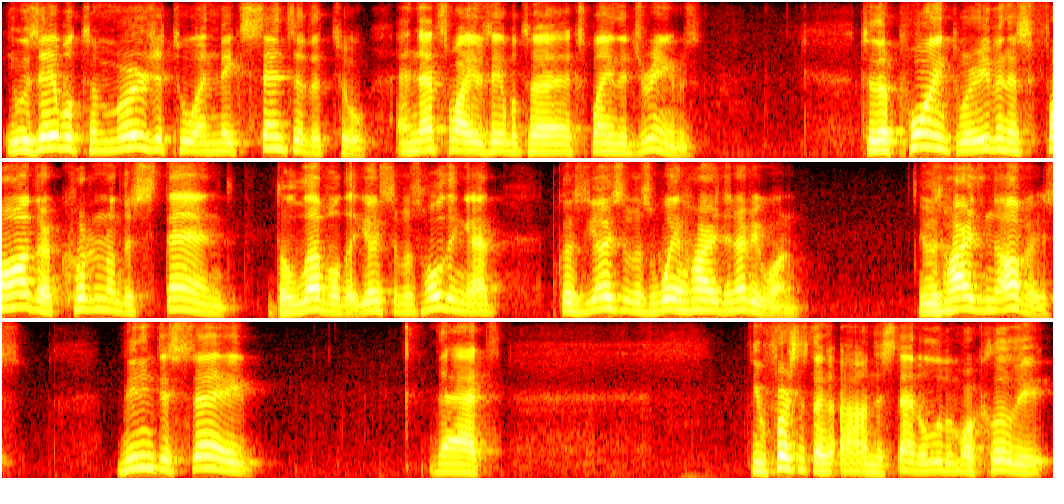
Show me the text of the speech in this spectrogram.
he was able to merge the two and make sense of the two. And that's why he was able to explain the dreams. To the point where even his father couldn't understand the level that Yosef was holding at because Yosef was way higher than everyone. He was higher than the others. Meaning to say that you first have to understand a little bit more clearly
